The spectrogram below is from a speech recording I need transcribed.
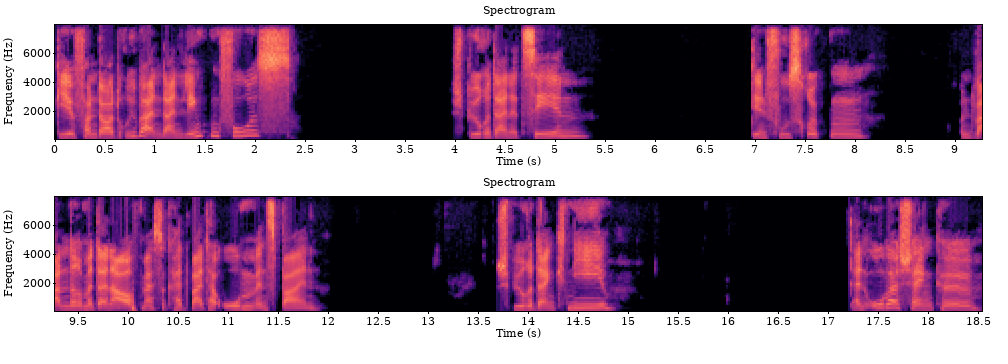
Gehe von dort rüber in deinen linken Fuß. Spüre deine Zehen, den Fußrücken und wandere mit deiner Aufmerksamkeit weiter oben ins Bein. Spüre dein Knie, dein Oberschenkel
